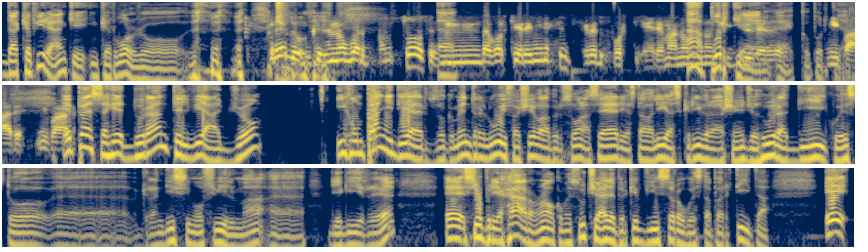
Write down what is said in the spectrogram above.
da capire anche in che ruolo gio- Credo che non, guarda, non so se Eh. da qualche reminiscenza credo portiere, ma non, Ah, non portiere, ecco, portiere. Mi pare, mi pare. E pensa che durante il viaggio i compagni di Herzog, mentre lui faceva la persona seria, stava lì a scrivere la sceneggiatura di questo eh, grandissimo film eh, di Aguirre, eh, si ubriacarono, no? come succede, perché vinsero questa partita. E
